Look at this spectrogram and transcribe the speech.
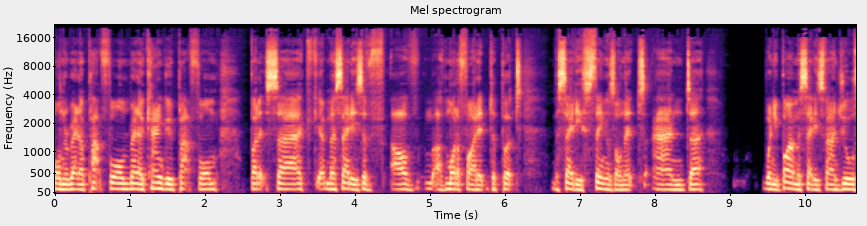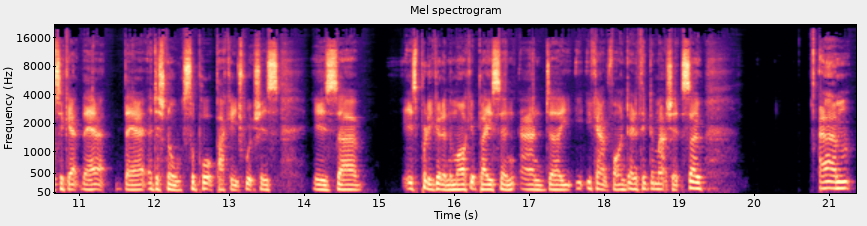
on the Renault platform, Renault Kangoo platform, but it's Mercedes have, have, have modified it to put Mercedes things on it and when you buy a Mercedes van, you also get their their additional support package, which is is uh, is pretty good in the marketplace, and and uh, you, you, can't find anything to match it. So, um,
